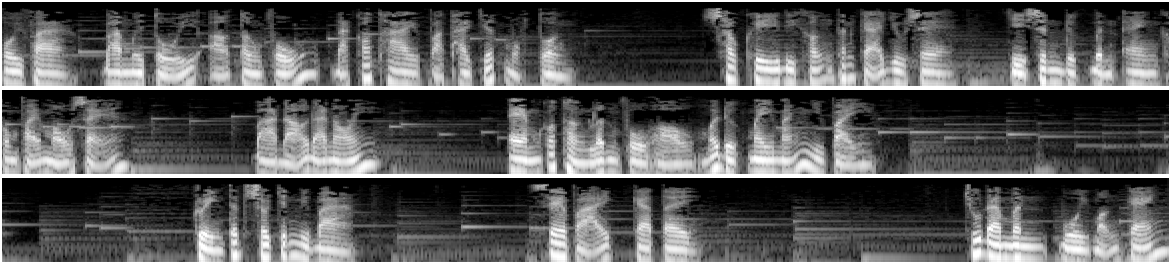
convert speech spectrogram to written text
Phôi Pha, 30 tuổi, ở Tân Phú, đã có thai và thai chết một tuần. Sau khi đi khấn thánh cả du xe, chị sinh được bình an không phải mổ xẻ. Bà đỡ đã nói, em có thần linh phù hộ mới được may mắn như vậy. Truyện tích số 93 Xe vải KT Chú Đa Minh Bùi Mẫn Cán,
